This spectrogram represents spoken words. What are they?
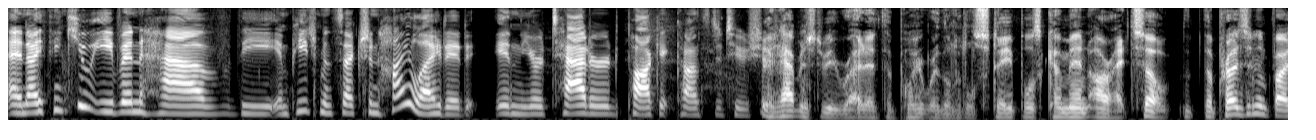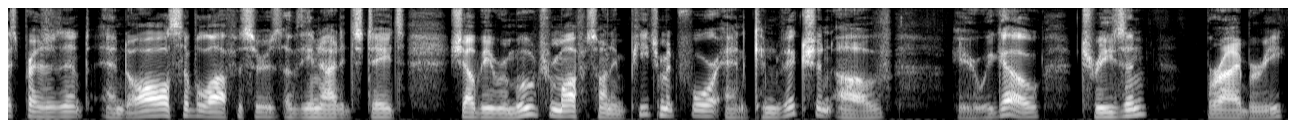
And I think you even have the impeachment section highlighted in your tattered pocket constitution. It happens to be right at the point where the little staples come in. All right. So the president, vice president, and all civil officers of the United States shall be removed from office on impeachment for and conviction of, here we go, treason, bribery,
